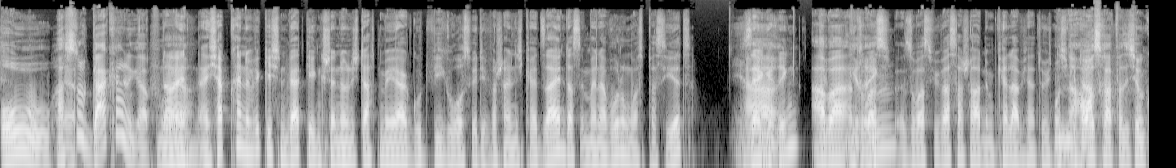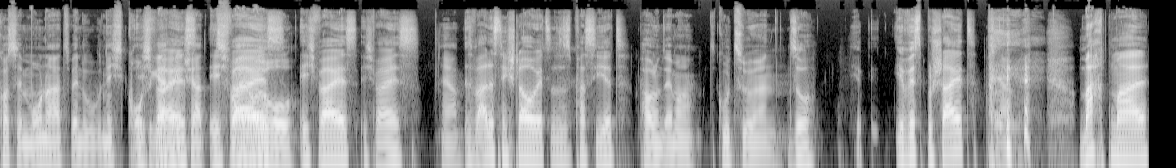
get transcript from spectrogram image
Oh, hast Ja. du gar keine gehabt vorher? Nein, ich habe keine wirklichen Wertgegenstände und ich dachte mir, ja, gut, wie groß wird die Wahrscheinlichkeit sein, dass in meiner Wohnung was passiert? Ja. Sehr gering. Aber an gering. sowas, sowas wie Wasserschaden im Keller habe ich natürlich Und nicht eine gedacht. Hausratversicherung kostet im Monat, wenn du nicht große ich weiß, Geld hast, ich 2 weiß, Euro. ich weiß, ich weiß. Ja, Es war alles nicht schlau, jetzt ist es passiert. Paul und Emma, gut zu hören. So, ihr, ihr wisst Bescheid. Ja. Macht mal,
